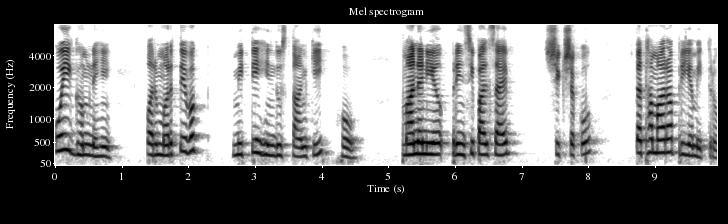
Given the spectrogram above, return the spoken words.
कोई गम नहीं पर मरते वक्त मिट्टी हिंदुस्तान की हो માનનીય પ્રિન્સિપાલ સાહેબ શિક્ષકો તથા મારા પ્રિય મિત્રો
